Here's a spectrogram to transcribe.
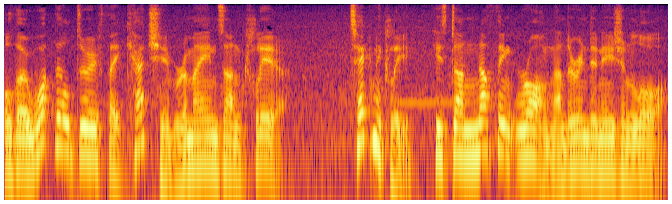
although what they'll do if they catch him remains unclear. Technically, he's done nothing wrong under Indonesian law.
